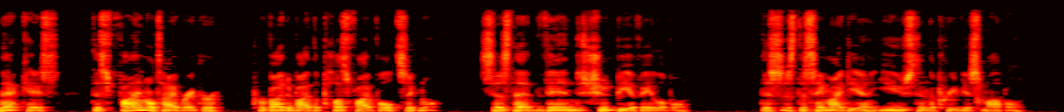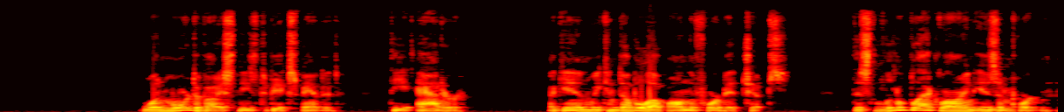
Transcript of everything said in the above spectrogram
In that case, this final tiebreaker, provided by the plus 5 volt signal, says that vend should be available. This is the same idea used in the previous model. One more device needs to be expanded, the adder. Again, we can double up on the 4-bit chips. This little black line is important.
